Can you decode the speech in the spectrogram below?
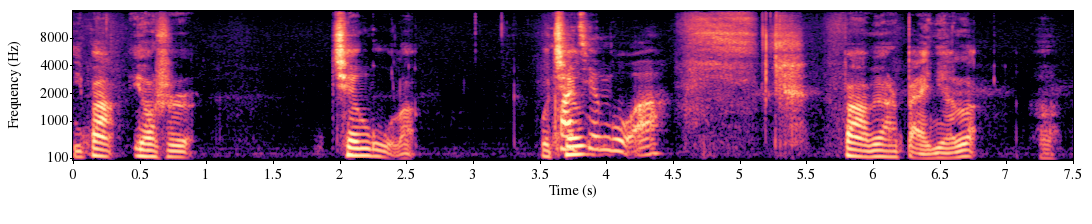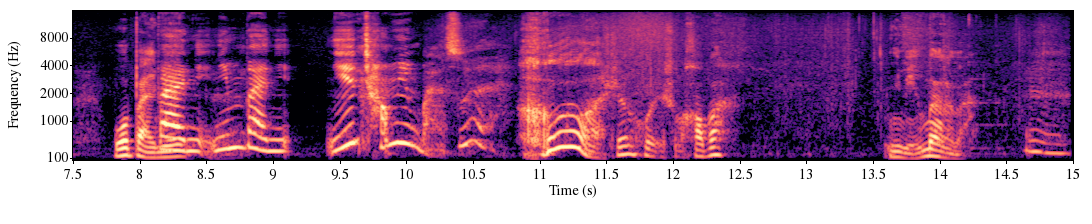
你爸要是千古了，我花千千骨啊，爸爸要是百年了啊，我百年，百年，您百年，您长命百岁。呵，真会说，好吧，你明白了吧？嗯，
